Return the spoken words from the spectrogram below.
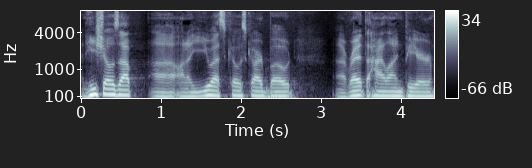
And he shows up uh, on a U.S. Coast Guard boat uh, right at the Hy-Line Pier,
